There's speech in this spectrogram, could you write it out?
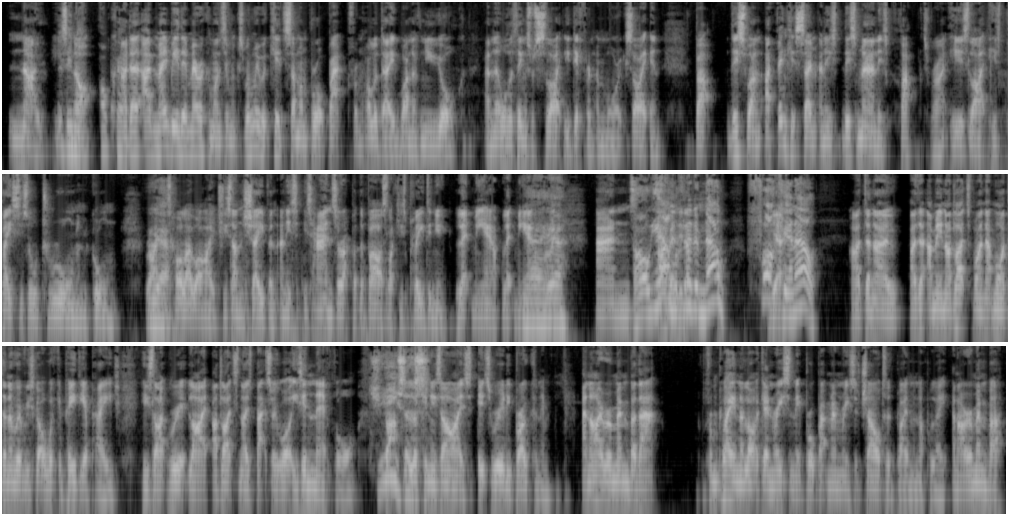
No, he's he not. not? Okay. I don't. I, maybe the American one's different because when we were kids, someone brought back from holiday one of New York, and all the things were slightly different and more exciting. But this one, I think it's same. And he's this man is fucked, right? He is like his face is all drawn and gaunt, right? Yeah. He's hollow eyed, he's unshaven, and his his hands are up at the bars like he's pleading you, "Let me out, let me Yeah, out." Right? yeah. And Oh yeah, I've I'm looking at him in- now. Fucking hell. I don't know. I, don't- I mean, I'd like to find out more. I don't know whether he's got a Wikipedia page. He's like, re- like, I'd like to know his backstory, what he's in there for. But the look in his eyes, it's really broken him. And I remember that from playing a lot again recently. It brought back memories of childhood playing Monopoly, and I remember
